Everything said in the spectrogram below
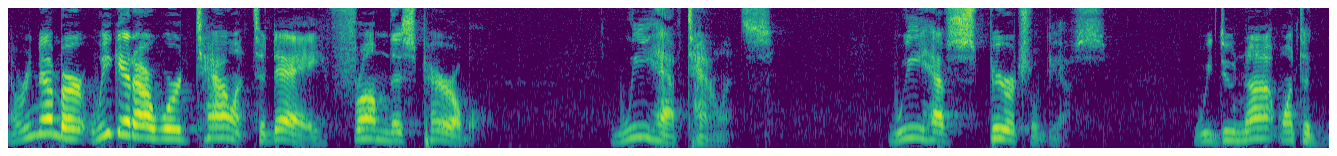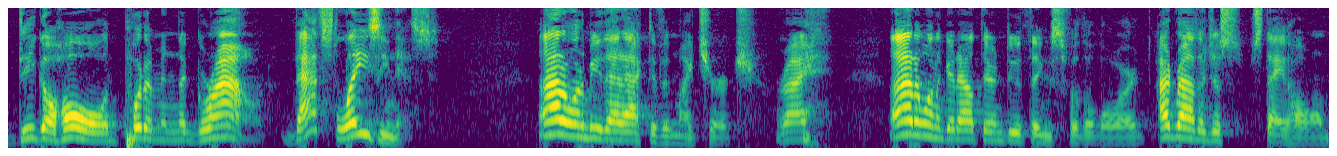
Now remember, we get our word talent today from this parable. We have talents, we have spiritual gifts. We do not want to dig a hole and put them in the ground. That's laziness. I don't want to be that active in my church, right? I don't want to get out there and do things for the Lord. I'd rather just stay home.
